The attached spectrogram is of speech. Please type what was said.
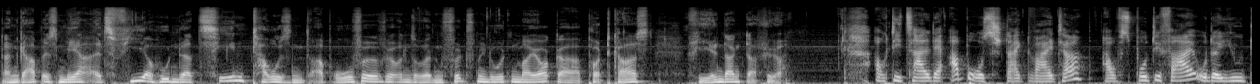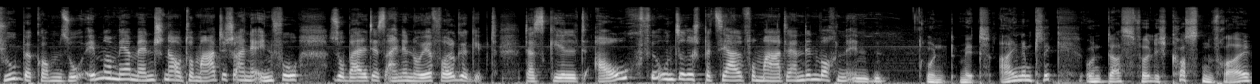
dann gab es mehr als 410.000 Abrufe für unseren 5 Minuten Mallorca Podcast. Vielen Dank dafür. Auch die Zahl der Abos steigt weiter. Auf Spotify oder YouTube bekommen so immer mehr Menschen automatisch eine Info, sobald es eine neue Folge gibt. Das gilt auch für unsere Spezialformate an den Wochenenden. Und mit einem Klick und das völlig kostenfrei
